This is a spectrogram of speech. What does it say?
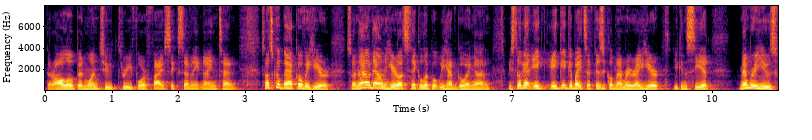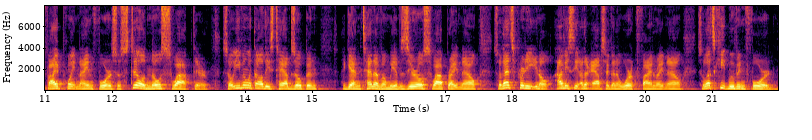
They're all open. 1, 2, 3, 4, 5, 6, 7, 8, 9, 10. So let's go back over here. So now down here, let's take a look what we have going on. We still got 8, 8 gigabytes of physical memory right here. You can see it. Memory use 5.94, so still no swap there. So even with all these tabs open, Again, 10 of them. We have zero swap right now. So that's pretty, you know, obviously other apps are going to work fine right now. So let's keep moving forward.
